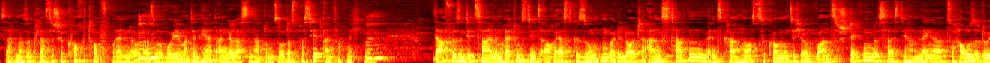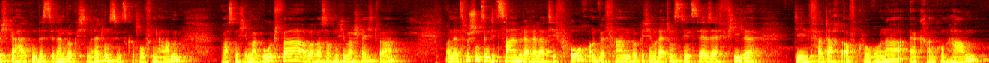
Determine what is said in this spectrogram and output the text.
ich sag mal, so klassische Kochtopfbrände mhm. oder so, wo jemand den Herd angelassen hat und so, das passiert einfach nicht mehr. Mhm. Dafür sind die Zahlen im Rettungsdienst auch erst gesunken, weil die Leute Angst hatten, ins Krankenhaus zu kommen und sich irgendwo anzustecken. Das heißt, die haben länger zu Hause durchgehalten, bis sie dann wirklich den Rettungsdienst gerufen haben, was nicht immer gut war, aber was auch nicht immer schlecht war. Und inzwischen sind die Zahlen wieder relativ hoch und wir fahren wirklich im Rettungsdienst sehr, sehr viele, die einen Verdacht auf Corona-Erkrankung haben.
